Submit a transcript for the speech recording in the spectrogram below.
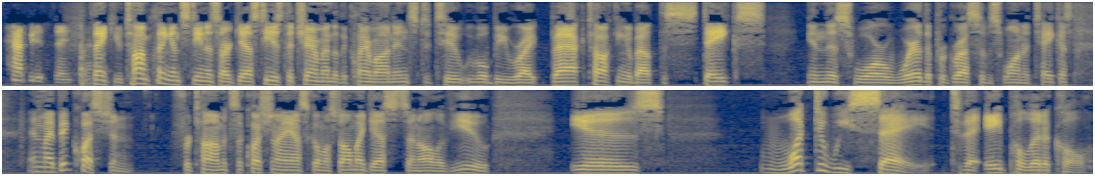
Happy to stay. Sir. Thank you. Tom Klingenstein is our guest. He is the chairman of the Claremont Institute. We will be right back talking about the stakes in this war, where the progressives want to take us. And my big question for Tom, it's the question I ask almost all my guests and all of you, is what do we say to the apolitical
